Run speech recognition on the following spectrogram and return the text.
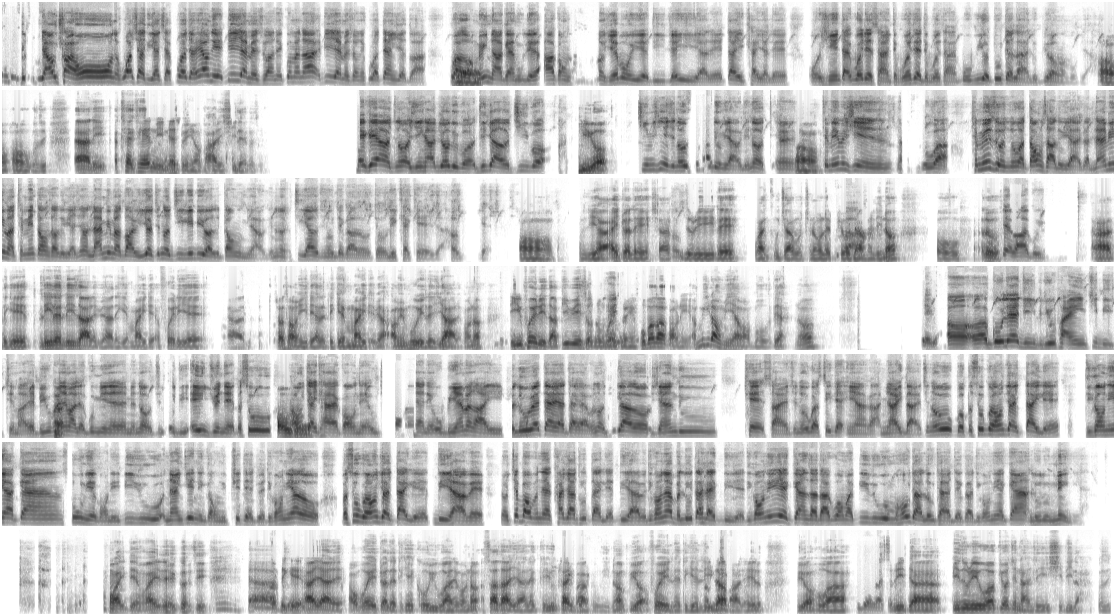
ရောက်ချဟောနဲ့ဟိုကချဒီကချခုကချဟောင်းနေအပြည့်ရက်မဲ့ဆိုတာနဲ့ကွန်မန်ဒါအပြည့်ရက်မဲ့ဆိုတာနဲ့ခုကတန့်ရက်သွားခုကတော့မိန်နာခံမှုလဲအားကောင်း တော့ရဲဘော်ရဲ့ဒီလက်ရည်ရလဲတိုက်ခိုက်ရလဲဟိုရင်တိုက်ပွဲတဲ့ဆိုင်တပွဲတဲ့တပွဲဆိုင်ပို့ပြီးတော့တိုးတက်လာလို့ပြောရမှာပေါ့ဗျာ။ဟုတ်ဟုတ်ကိုစီ။အဲ့ဒါလေအခက်ခဲအနေနဲ့ဆိုရင်ရောဘာတွေရှိလဲကိုစီခဲခဲကတော့ကျွန်တော်အရင်ကပြောသူပေါ့အဓိကတော့ကြီးပေါ့။ဒီရောကြီးမရှိရင်ကျွန်တော်စစ်လို့မရဘူးလေနော်အဲဟုတ်သမင်းမရှိရင်ဟိုကသမင်းဆိုရင်ကျွန်တော်ကတောင်းစားလို့ရတယ်ဗျလမ်းဘေးမှာသမင်းတောင်းစားလို့ရတယ်ကျွန်တော်လမ်းဘေးမှာသွားပြီးရောကျွန်တော်ကြည်လေးပြပါလို့တောင်းလို့မရဘူးကျွန်တော်ကြည်ရတော့ကျွန်တော်တက်ကတော့တော်တော်လေးခက်ခဲရဗျဟုတ်ကဲ့။အော် ကိုစီကအဲ့အတွက်လဲဒါဟုတ်ပြည်သူတွေလည်းဝိုင်းကူကြဖို့ကျွန်တော်တို့လည်းပြောကြမယ်လीနော်။ဟိုအဲ့လို ကဲပါကိုကြီးအာတကယ်လေးလဲလေးစားတယ်ဗျာတကယ်မိုက်တယ်အဖွဲ့တွေရဲ့အာစောဆောင်ရည်တွေကလည်းတကယ်မိုက်တယ်ဗျာအောင်မြင်မှုတွေလည်းရတယ်ပေါ့နော်။ဒီအဖွဲ့တွေဒါပြည့်ပြည့်စုံစုံလဲဆိုရင်ဟိုဘက်ကကောင်တွေအမိတော်မြင်ရမှာမဟုတ်ဘူးတဲ့နော်ကဲဗျအော်အော်အကိုလည်းဒီဗီဒီယိုဖိုင်ကြည့်ပြီးထင်ပါတယ်ဗီဒီယိုဖိုင်ထဲမှာလည်းအကိုမြင်နေတယ်မြင်တော့ဒီအိမ်ကျွင်းနဲ့ပစိုးခေါင်းကြိုက်ထားတဲ့ကောင်နဲ့ဟိုနဲ့ဟို BM လာကြီးဘလို့ပဲတက်ရတက်ရဘာလို့အဓိကတော့ရန်သူ ထဲဆိုင်ကျွန်တော်တို့ကစိတ်သက်အင်အားကအများကြီးတာတယ်ကျွန်တော်တို့ပစိုးခေါင်းကြိုက်တိုက်လေဒီကောင်တွေကကန်စိုးနေတဲ့ကောင်တွေပြည်သူကိုအနိုင်ကျင့်နေကောင်တွေဖြစ်တဲ့အတွက်ဒီကောင်တွေကတော့ပစိုးခေါင်းကြိုက်တိုက်လေတေးရပဲကြက်ပေါက်နဲ့ခါချထုတ်တိုက်လေတေးရပဲဒီကောင်တွေကဘလို့တိုက်လိုက်တေးတယ်ဒီကောင်တွေရဲ့ကန်စာတာကောမှပြည်သူကိုမဟုတ်တာလုပ်ထားတဲ့ကဒီကောင်တွေကကန်အလိုလိုနှိမ့်နေတယ်မိုက်တယ်မိုက်တယ်ကိုစီအာတကယ်အားရတယ်အောင်ပွဲအတွက်လည်းတကယ်ကိုယူပါတယ်ပေါ့နော်အစသာရလည်းဂယုဆိုင်ပါကိုစီနော်ပြီးတော့အဖွဲ့တွေလည်းတကယ်လေးစားပါတယ်လို့ ပြီးတော့ဟိုဟာဟုတ်ကဲ့ပါသတိဒါပြည်သူတွေကိုရောပြောချင်တာလေးရှိသေးလားကိုစီ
